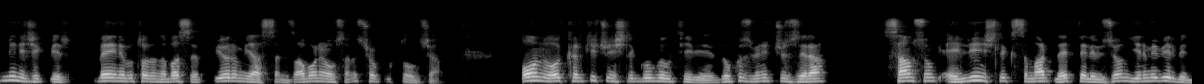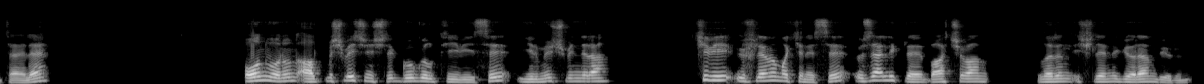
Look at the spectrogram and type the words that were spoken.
minicik bir beğeni butonuna basıp yorum yazsanız, abone olsanız çok mutlu olacağım. Onvo 43 inçlik Google TV 9300 lira. Samsung 50 inçlik Smart LED televizyon 21.000 TL. Onvo'nun 65 inçlik Google TV'si 23.000 lira. Kiwi üfleme makinesi özellikle bahçıvanların işlerini gören bir ürün.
